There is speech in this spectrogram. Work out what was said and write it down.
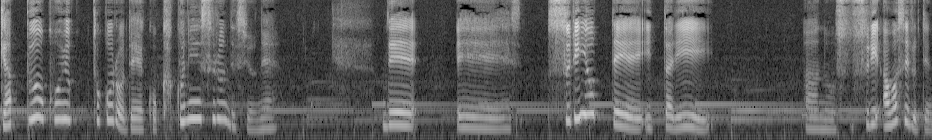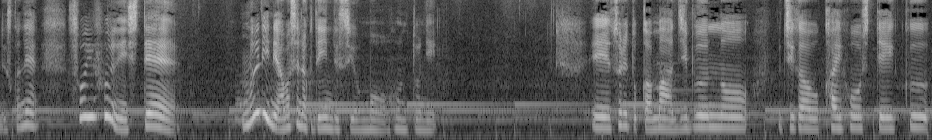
ギャップをこういうところでこう確認するんですよね。で、えー、すり寄っていったりあのすり合わせるっていうんですかねそういうふうにして無理に合わせなくていいんですよもう本当に。えー、それとかまあ自分の内側を解放していく、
